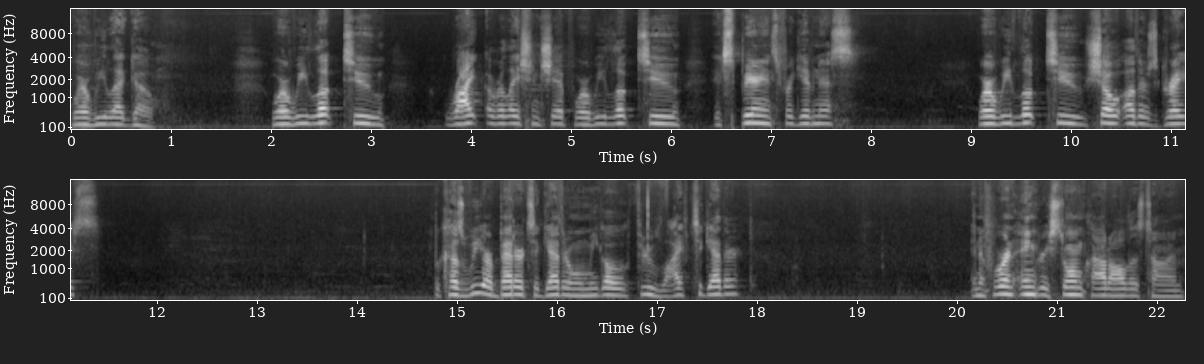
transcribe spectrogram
Where we let go. Where we look to right a relationship, where we look to experience forgiveness, where we look to show others grace. Because we are better together when we go through life together. And if we're an angry storm cloud all this time,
